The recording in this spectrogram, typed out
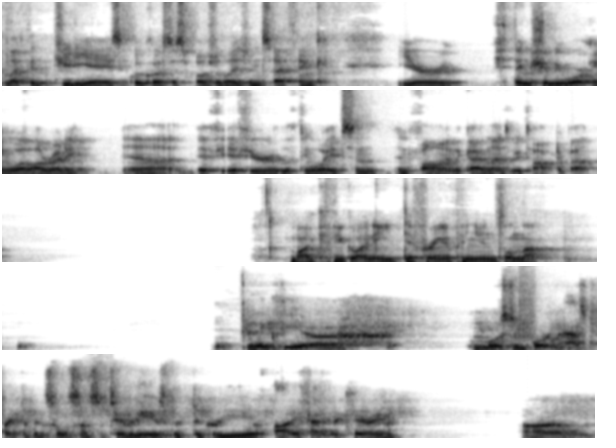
like the GDAs, glucose disposal agents, I think you're things should be working well already uh, if, if you're lifting weights and, and following the guidelines we talked about. Mike, have you got any differing opinions on that? I think the uh, most important aspect of insulin sensitivity is the degree of body fat you're carrying. Um,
